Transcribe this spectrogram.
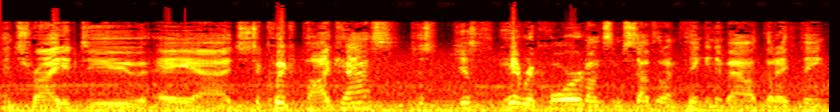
and try to do a uh, just a quick podcast. Just just hit record on some stuff that I'm thinking about that I think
